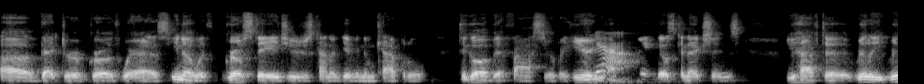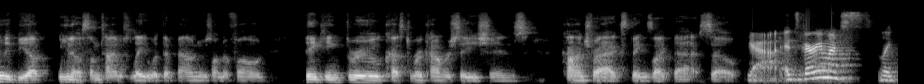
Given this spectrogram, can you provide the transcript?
uh, vector of growth. Whereas, you know, with growth stage, you're just kind of giving them capital to go a bit faster. But here, yeah. you make those connections. You have to really, really be up, you know, sometimes late with the founders on the phone, thinking through customer conversations, contracts, things like that. So, yeah, it's very much like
